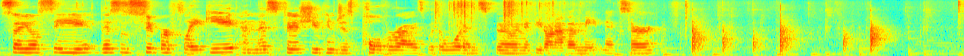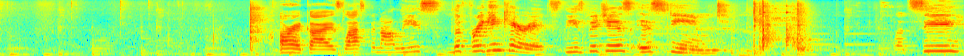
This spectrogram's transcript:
So you'll see this is super flaky and this fish you can just pulverize with a wooden spoon if you don't have a meat mixer. All right, guys, last but not least, the friggin' carrots. These bitches is steamed. Let's see.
